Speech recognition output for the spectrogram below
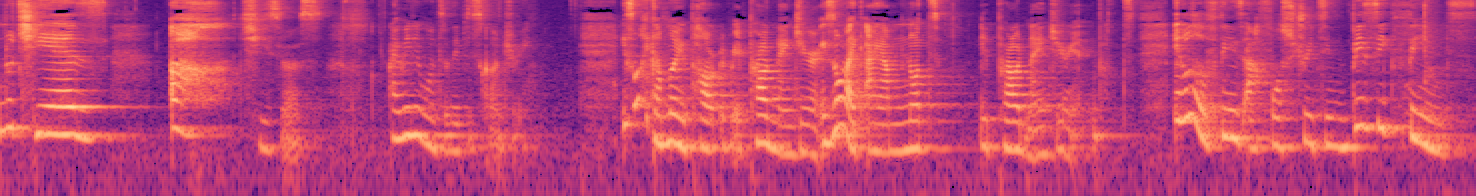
No chairs. Ah, oh, Jesus. I really want to leave this country. It's not like I'm not a proud, a proud Nigerian. It's not like I am not a proud Nigerian, but a lot of things are frustrating, basic things.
